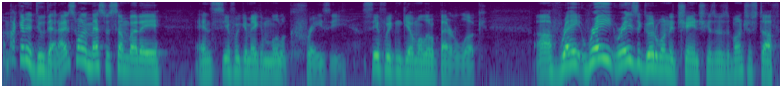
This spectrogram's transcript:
I'm not going to do that. I just want to mess with somebody and see if we can make them a little crazy. See if we can give them a little better look. Uh, Rey, Rey, Rey's a good one to change because there's a bunch of stuff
